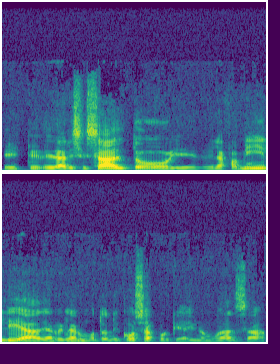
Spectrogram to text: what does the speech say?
este, de dar ese salto, y de la familia, de arreglar un montón de cosas porque hay una mudanza.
